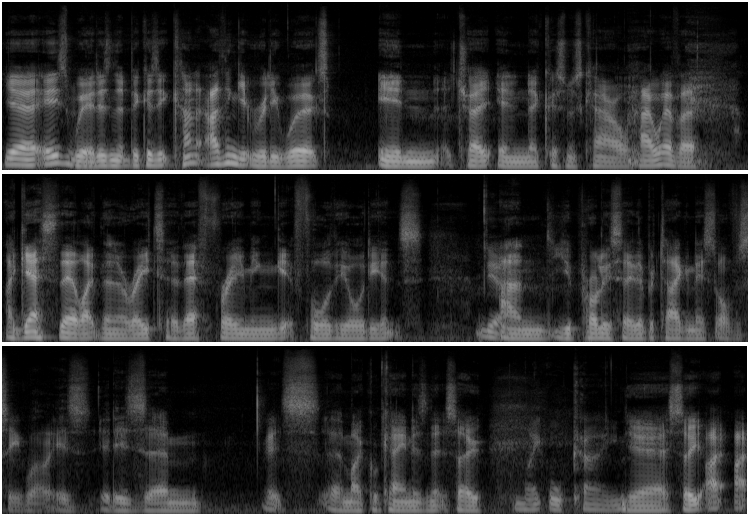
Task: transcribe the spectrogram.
Yeah, it is weird, isn't it? Because it kind of, I think it really works in tra- in a Christmas Carol. However, I guess they're like the narrator; they're framing it for the audience, Yeah. and you probably say the protagonist. Obviously, well, it is it is um, it's uh, Michael Caine, isn't it? So Michael Caine. yeah, so I, I,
